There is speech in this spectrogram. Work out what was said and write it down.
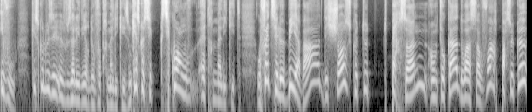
Et vous, qu'est-ce que vous, allez dire de votre malikisme? Qu'est-ce que c'est quoi être malikite? Au fait, c'est le biyaba des choses que tout personne, en tout cas, doit savoir parce que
